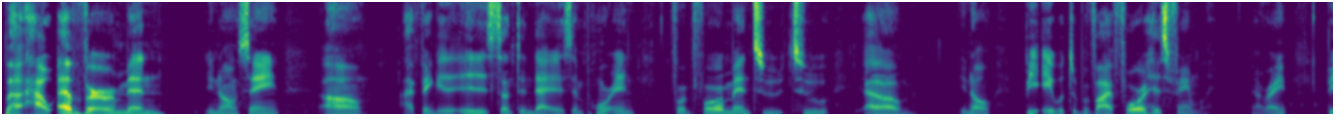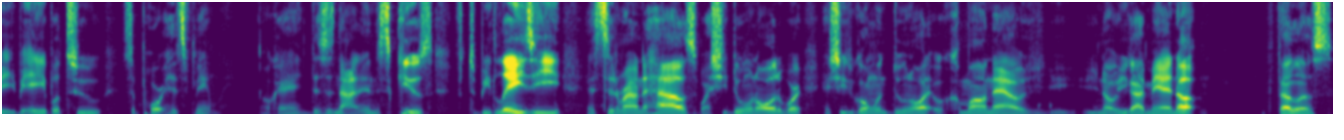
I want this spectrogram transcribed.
But however, men, you know, what I'm saying um, I think it is something that is important for for men to to um, you know be able to provide for his family. All right, be be able to support his family. Okay, this is not an excuse to be lazy and sit around the house while she doing all the work and she's going doing all that. Well, come on now, you, you know you got man up, fellas.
